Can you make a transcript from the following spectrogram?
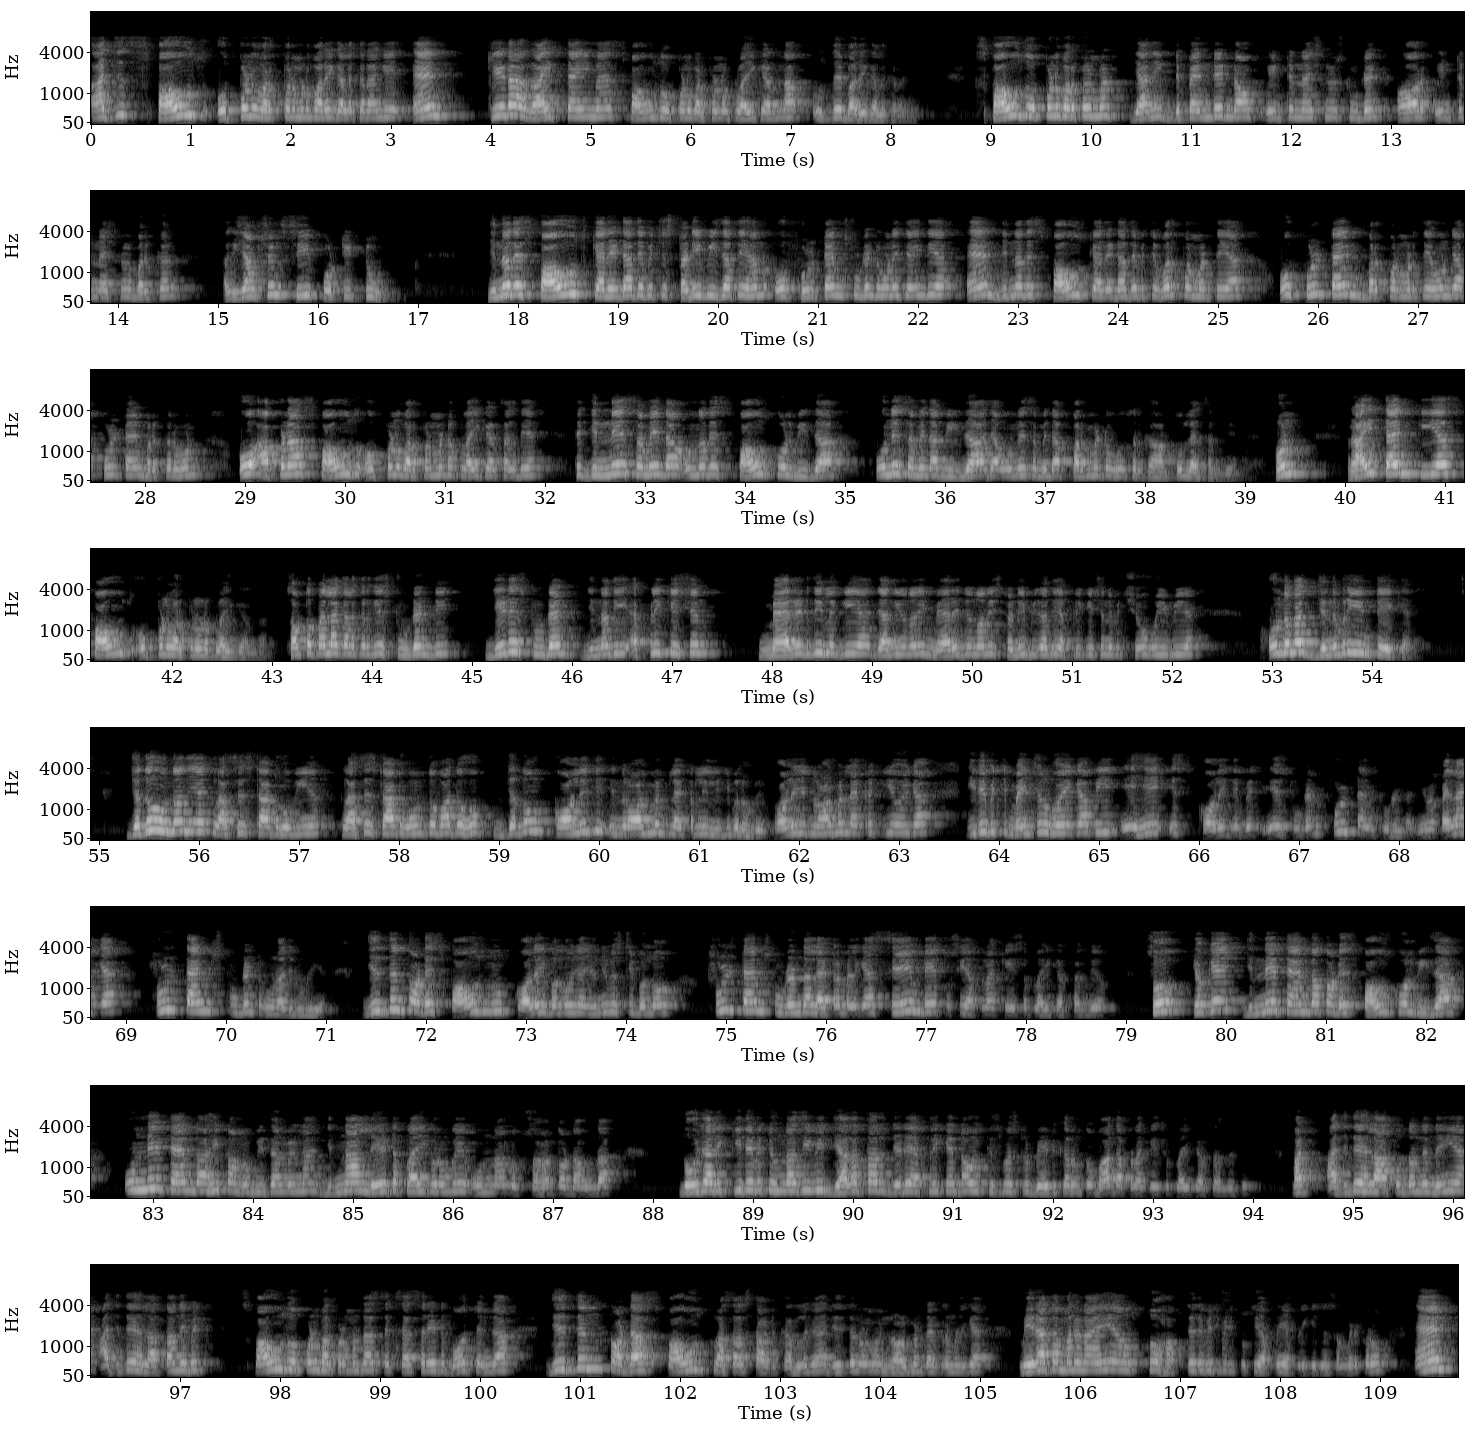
ਅੱਜ spouse open work permit ਬਾਰੇ ਗੱਲ ਕਰਾਂਗੇ ਐਂਡ ਕਿਹੜਾ ਰਾਈਟ ਟਾਈਮ ਹੈ spouse open work permit apply ਕਰਨ ਦਾ ਉਸ ਦੇ ਬਾਰੇ ਗੱਲ ਕਰਾਂਗੇ। ਸਪਾਊਸ ਓਪਨ ਵਰਕ ਪਰਮਿਟ ਯਾਨੀ ਡਿਪੈਂਡੈਂਟ ਆਫ ਇੰਟਰਨੈਸ਼ਨਲ ਸਟੂਡੈਂਟ ਔਰ ਇੰਟਰਨੈਸ਼ਨਲ ਵਰਕਰ ਐਗਜ਼ਾਮਸ਼ਨ C42 ਜਿਨ੍ਹਾਂ ਦੇ ਸਪਾਊਸ ਕੈਨੇਡਾ ਦੇ ਵਿੱਚ ਸਟੱਡੀ ਵੀਜ਼ਾ ਤੇ ਹਨ, ਉਹ ਫੁੱਲ ਟਾਈਮ ਸਟੂਡੈਂਟ ਹੋਣੇ ਚਾਹੀਦੇ ਆ ਐਂਡ ਜਿਨ੍ਹਾਂ ਦੇ ਸਪਾਊਸ ਕੈਨੇਡਾ ਦੇ ਵਿੱਚ ਵਰਕ ਪਰਮਿਟ ਤੇ ਆ ਉਹ ਫੁੱਲ ਟਾਈਮ ਵਰਕ ਪਰਮਿਟ ਤੇ ਹੋਣ ਜਾਂ ਫੁੱਲ ਟਾਈਮ ਵਰਕਰ ਹੋਣ, ਉਹ ਆਪਣਾ spouse open work permit apply ਕਰ ਸਕਦੇ ਆ। ਤੇ ਜਿੰਨੇ ਸਮੇਂ ਦਾ ਉਹਨਾਂ ਦੇ ਸਪਾਊਸ ਕੋਲ ਵੀਜ਼ਾ ਉਹਨੇ ਸਮੇਂ ਦਾ ਵੀਜ਼ਾ ਜਾਂ ਉਹਨੇ ਸਮੇਂ ਦਾ ਪਰਮਿਟ ਉਹ ਸਰਕਾਰ ਤੋਂ ਲੈ ਸਕਦੇ ਆ। ਹੁਣ ਰਾਈਟ ਟਾਈਮ ਕੀ ਹੈ spouse open work permit apply ਕਰਨ ਦਾ। ਸਭ ਤੋਂ ਪਹਿਲਾਂ ਗੱਲ ਕਰੀਏ ਸਟੂਡੈਂਟ ਦੀ। ਜਿਹੜੇ ਸਟੂਡੈਂਟ ਜਿਨ੍ਹਾਂ ਦੀ ਐਪਲੀਕੇਸ਼ਨ ਮੈਰਿਟ ਦੀ ਲੱਗੀ ਹੈ ਯਾਨੀ ਉਹਨਾਂ ਦੀ ਮੈਰਿਜ ਉਹਨਾਂ ਦੀ ਸਟੱਡੀ ਵੀਜ਼ਾ ਦੀ ਐਪਲੀਕੇਸ਼ਨ ਦੇ ਵਿੱਚ ਸ਼ੋ ਹੋਈ ਵੀ ਹੈ ਉਹਨਾਂ ਦਾ ਜਨਵਰੀ ਇਨਟੇਕ ਹੈ ਜਦੋਂ ਉਹਨਾਂ ਦੀਆਂ ਕਲਾਸਿਸ ਸਟਾਰਟ ਹੋ ਗਈਆਂ, ਕਲਾਸਿਸ ਸਟਾਰਟ ਹੋਣ ਤੋਂ ਬਾਅਦ ਉਹ ਜਦੋਂ ਕਾਲਜ ਇਨਰੋਲਮੈਂਟ ਲੈਟਰ ਲਈ ਐਲੀਜੀਬਲ ਹੋਵੇ ਕਾਲਜ ਇਨਰੋਲਮੈਂਟ ਲੈਟਰ ਕੀ ਹੋਏਗਾ? ਜਿਹਦੇ ਵਿੱਚ ਮੈਂਸ਼ਨ ਹੋਏਗਾ ਵੀ ਇਹ ਇਸ ਕਾਲਜ ਦੇ ਵਿੱਚ ਇਹ ਸਟੂਡੈਂਟ ਫੁੱਲ ਟਾਈਮ ਸਟੂਡੈਂਟ ਹੈ ਜਿਵੇਂ ਪਹਿਲਾਂ ਕਿਹਾ ਫੁੱਲ ਟਾਈਮ ਸਟੂਡੈਂਟ ਹੋਣਾ ਜ਼ਰੂਰੀ ਹੈ ਜਿਸ ਦਿਨ ਤੁਹਾਡੇ ਸਪਾਊਸ ਨੂੰ ਕਾਲਜ ਵੱਲੋਂ ਜਾਂ ਯੂਨੀਵਰਸਿਟੀ ਵੱਲੋਂ ਫੁੱਲ ਟਾਈਮ ਸਟੂਡੈਂਟ ਦਾ ਲੈਟਰ ਮਿਲ ਗਿਆ ਸੇਮ ਡੇ ਤੁਸੀਂ ਆਪਣਾ ਕੇਸ ਅਪਲਾਈ ਕਰ ਸਕਦੇ ਹੋ। ਸੋ ਕਿਉਂਕਿ ਜਿੰਨੇ ਟਾਈਮ ਦਾ ਤੁਹਾਡੇ ਸਪਾਊਸ ਕੋਲ ਵੀਜ਼ਾ ਉਨੇ ਟਾਈਮ ਦਾ ਹੀ ਤੁਹਾਨੂੰ ਵੀਜ਼ਾ ਮਿਲਣਾ, ਜਿੰਨਾ ਲੇਟ ਅਪਲਾਈ ਕਰੋਗੇ, ਉਨਾ ਨੁਕਸਾਨ ਤੁਹਾਡਾ ਹੁੰਦਾ। 2021 ਦੇ ਵਿੱਚ ਹੁੰਦਾ ਸੀ ਵੀ ਜ਼ਿਆਦਾਤਰ ਜਿਹੜੇ ਐਪਲੀਕੈਂਟ ਆ, ਉਹ ਇੱਕ ਸਮੈਸਟਰ ਵੇਟ ਕਰਨ ਤੋਂ ਬਾਅਦ ਆਪਣਾ ਕੇਸ ਅਪਲਾਈ ਕਰ ਸਕਦੇ ਸੀ। ਬਟ ਅੱਜ ਦੇ ਹਾਲਾਤ ਉਦਾਂ ਦੇ ਨਹੀਂ ਹੈ। ਅੱਜ ਦੇ ਹਾਲਾਤਾਂ ਦੇ ਵਿੱਚ ਸਪਾਊਸ ਓਪਨ ਵਰਕ ਪਰਮਿਟ ਦਾ ਸਕਸੈਸ ਰੇਟ ਬਹੁਤ ਚੰਗਾ। ਜਿਸ ਦਿਨ ਤੁਹਾਡਾ ਸਪਾਊਸ ਕਲਾਸਾਂ ਸਟਾਰਟ ਕਰ ਲਗਾ ਜਿਸ ਦਿਨ ਉਹਨੂੰ ਇਨਰੋਲਮੈਂਟ ਲੈਟਰ ਮਿਲ ਗਿਆ, ਮੇਰਾ ਤਾਂ ਮੰਨਣਾ ਇਹ ਹੈ, ਉਸ ਤੋਂ ਹਫ਼ਤੇ ਦੇ ਵਿੱਚ ਵਿੱਚ ਤੁਸੀਂ ਆਪਣੀ ਐਪਲੀਕੇਸ਼ਨ ਸਬਮਿਟ ਕਰੋ। ਐਂਡ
